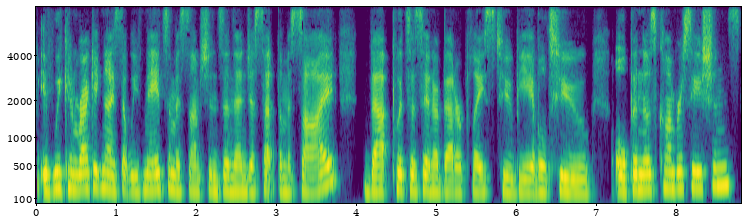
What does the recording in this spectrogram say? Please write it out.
If we can recognize that we've made some assumptions and then just set them aside, that puts us in a better place to be able to open those conversations.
